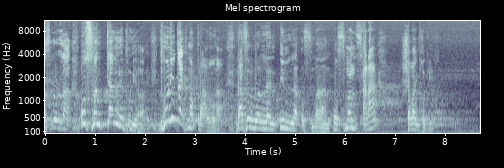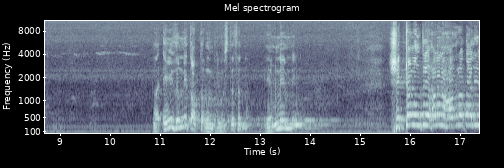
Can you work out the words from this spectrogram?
রসুল্লাহ ওসমান কেমনে ধনী হয়? ধনী তো একমাত্র আল্লাহ। রাসুল বললেন, ইল্লা ওসমান ওসমান ছাড়া সবাই ফকির। এই জন্যই তত্ত্বমন্ত্রী বুঝতেছেন না? এমনি এমনি। শিক্ষামন্ত্রী হলেন হজরত আলী।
